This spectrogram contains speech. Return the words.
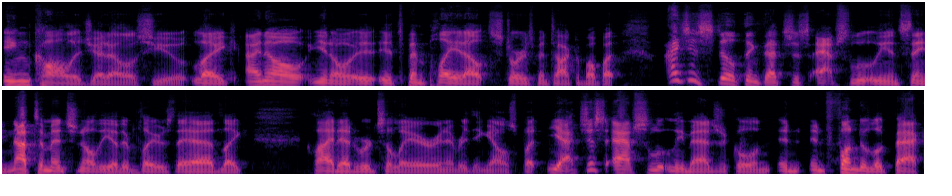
in college at LSU. Like I know, you know, it, has been played out, stories been talked about, but I just still think that's just absolutely insane. Not to mention all the other mm-hmm. players they had, like Clyde Edwards-Helaire and everything else. But yeah, just absolutely magical and, and, and fun to look back.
